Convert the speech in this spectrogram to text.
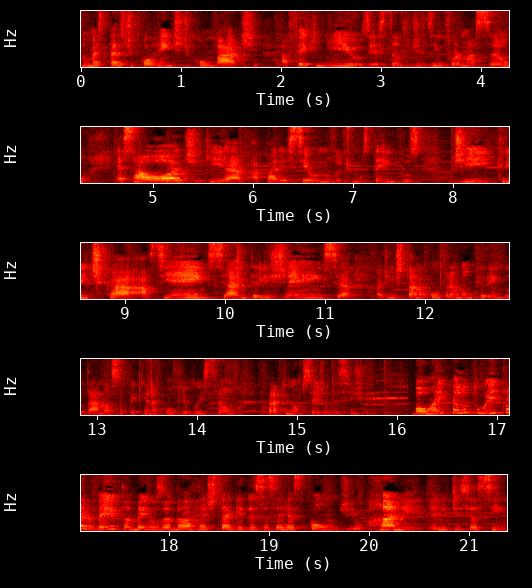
numa espécie de corrente de combate a fake news e esse tanto de desinformação, essa ode que apareceu nos últimos tempos de crítica à ciência, à inteligência. A gente está na contramão querendo dar nossa pequena contribuição para que não seja desse jeito. Bom, aí pelo Twitter veio também usando a hashtag EDCC Responde, o Honey, ele disse assim:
